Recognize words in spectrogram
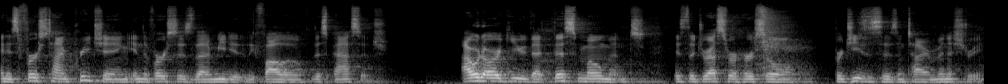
and his first time preaching in the verses that immediately follow this passage? I would argue that this moment is the dress rehearsal for Jesus' entire ministry.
